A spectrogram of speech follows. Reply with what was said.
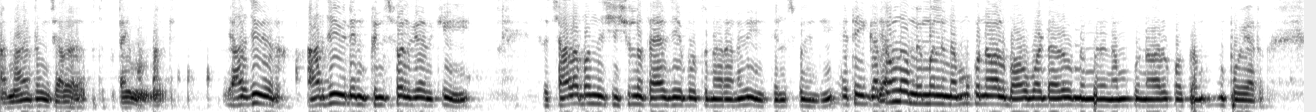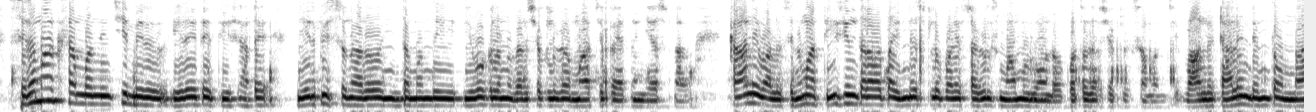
అది మాట్లాడటం చాలా టైం ఉంది మనకి. ఆర్జీవి ఆర్జీవి ప్రిన్సిపల్ గారికి సో చాలా మంది శిష్యులను తయారు చేయబోతున్నారు అనేది తెలిసిపోయింది. అయితే ఈ గతంలో మిమ్మల్ని నమ్ముకున్న వాళ్ళు బాగుపడ్డారు మిమ్మల్ని నమ్ముకున్న వాళ్ళు కొంత పోయారు. సినిమాకి సంబంధించి మీరు ఏదైతే తీసి అంటే నేర్పిస్తున్నారో ఇంతమంది యువకులను దర్శకులుగా మార్చే ప్రయత్నం చేస్తున్నారు. కానీ వాళ్ళు సినిమా తీసిన తర్వాత ఇండస్ట్రీలో పడే స్ట్రగుల్స్ మామూలుగా ఉండవు కొత్త దర్శకులకు సంబంధించి. వాళ్ళ టాలెంట్ ఎంత ఉన్నా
